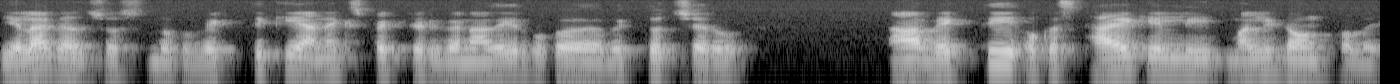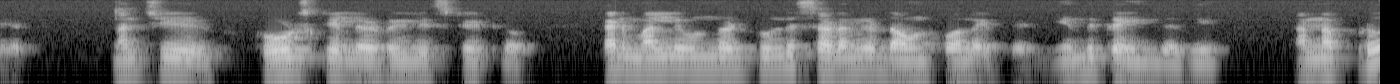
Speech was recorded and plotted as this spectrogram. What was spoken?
ఎలా కలిసి వస్తుంది ఒక వ్యక్తికి అన్‌ఎక్స్‌పెక్టెడ్‌గా నా దగ్గరికి ఒక వ్యక్తి వచ్చారు. ఆ వ్యక్తి ఒక స్థాయికి వెళ్ళి మళ్ళీ డౌన్‌ఫాల్ అయ్యాడు. మంచి రోడ్స్కి వెళ్ళాడు రియల్ ఎస్టేట్‌లో. కానీ మళ్ళీ ఉన్నట్టుండి సడన్గా డౌన్‌ఫాల్ అయిపోయాడు. అది అన్నప్పుడు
